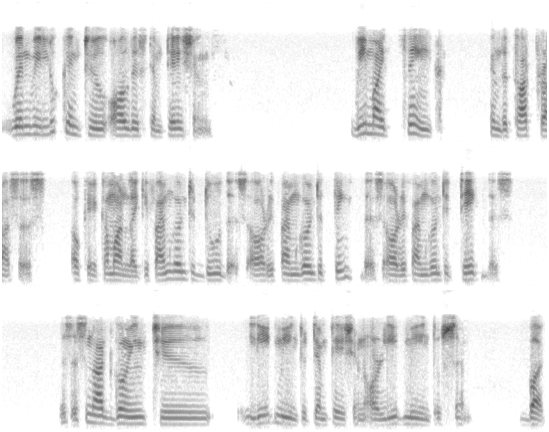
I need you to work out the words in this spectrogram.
when we look into all these temptations, we might think in the thought process, okay, come on, like if I'm going to do this, or if I'm going to think this, or if I'm going to take this, this is not going to lead me into temptation or lead me into sin. But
